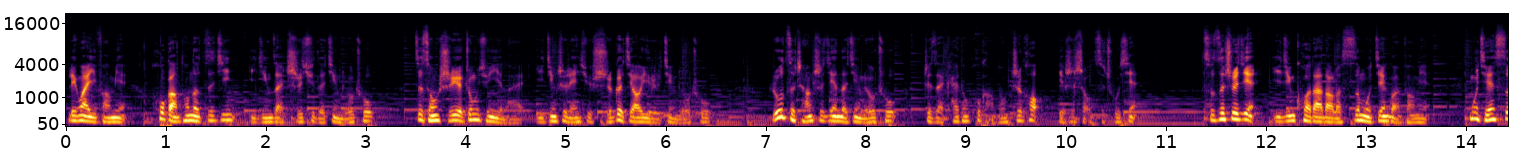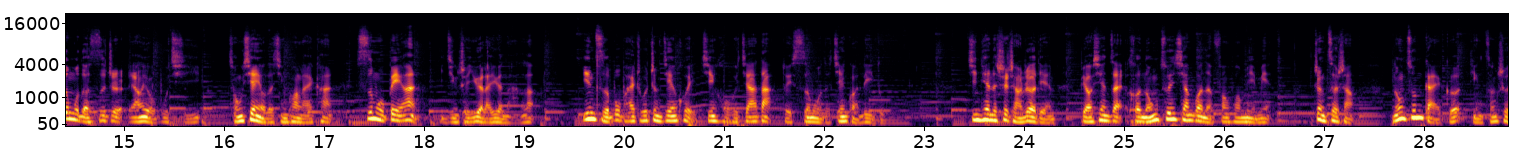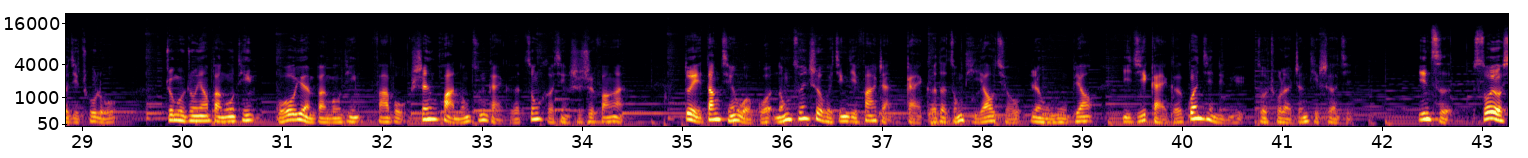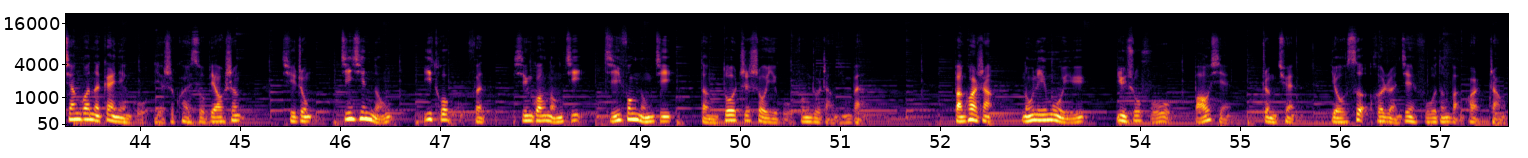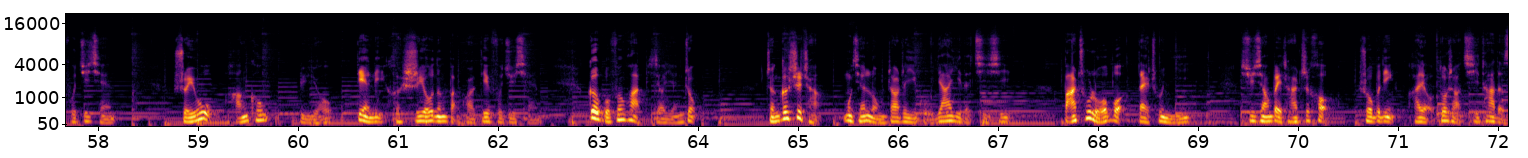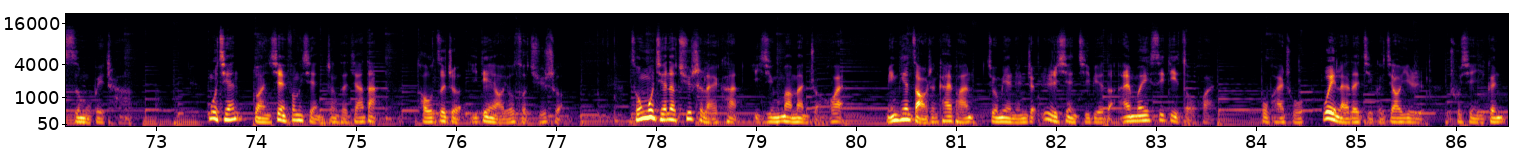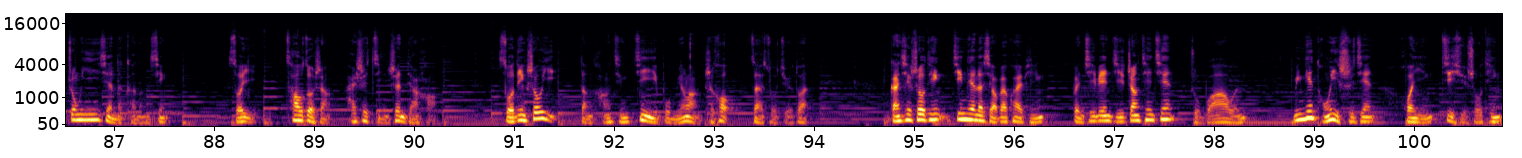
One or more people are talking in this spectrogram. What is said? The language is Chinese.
另外一方面，沪港通的资金已经在持续的净流出，自从十月中旬以来，已经是连续十个交易日净流出。如此长时间的净流出，这在开通沪港通之后也是首次出现。此次事件已经扩大到了私募监管方面。目前私募的资质良莠不齐，从现有的情况来看，私募备案已经是越来越难了。因此，不排除证监会今后会加大对私募的监管力度。今天的市场热点表现在和农村相关的方方面面。政策上，农村改革顶层设计出炉，中共中央办公厅、国务院办公厅发布深化农村改革综合性实施方案。对当前我国农村社会经济发展改革的总体要求、任务目标以及改革关键领域做出了整体设计，因此所有相关的概念股也是快速飙升。其中，金新农、依托股份、星光农机、吉丰农机等多只受益股封住涨停板。板块上，农林牧渔、运输服务、保险、证券、有色和软件服务等板块涨幅居前，水务、航空、旅游、电力和石油等板块跌幅居前，个股分化比较严重。整个市场目前笼罩着一股压抑的气息，拔出萝卜带出泥。徐翔被查之后，说不定还有多少其他的私募被查。目前短线风险正在加大，投资者一定要有所取舍。从目前的趋势来看，已经慢慢转坏。明天早晨开盘就面临着日线级别的 MACD 走坏，不排除未来的几个交易日出现一根中阴线的可能性。所以操作上还是谨慎点好，锁定收益，等行情进一步明朗之后再做决断。感谢收听今天的小白快评，本期编辑张芊芊，主播阿文。明天同一时间，欢迎继续收听。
